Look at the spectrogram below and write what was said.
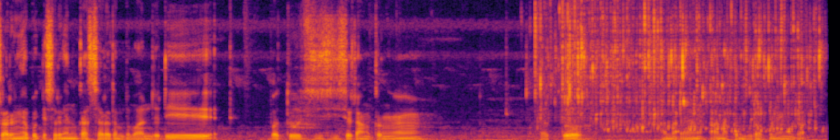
saringnya pakai saringan kasar teman-teman. Jadi batu sisi cangkangnya satu anak yang anak berapa punya enggak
